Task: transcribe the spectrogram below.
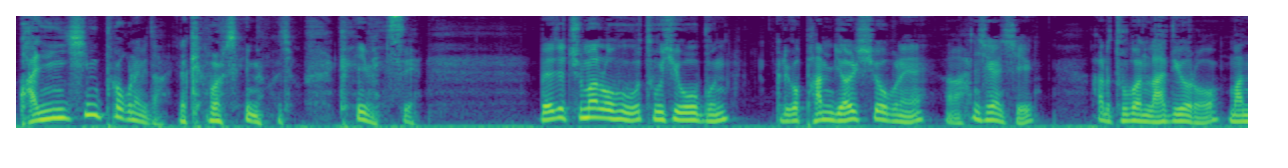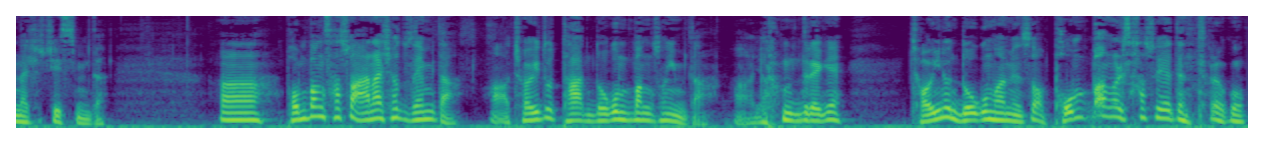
관심 프로그램이다 이렇게 볼 수 있는 거죠. KBS에 매주 주말 오후 2시 5분 그리고 밤 10시 5분에 1시간씩 하루 두 번 라디오로 만나실 수 있습니다. 아, 본방 사수 안 하셔도 됩니다. 아, 저희도 다 녹음 방송입니다. 아, 여러분들에게 저희는 녹음하면서 본방을 사수해야 된다라고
